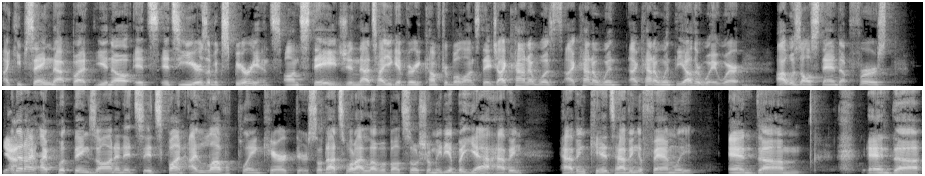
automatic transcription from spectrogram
i keep saying that but you know it's it's years of experience on stage and that's how you get very comfortable on stage i kind of was i kind of went i kind of went the other way where i was all stand up first Yeah. and then I, I put things on and it's it's fun. I love playing characters. So that's what I love about social media. But yeah, having having kids, having a family and um and uh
